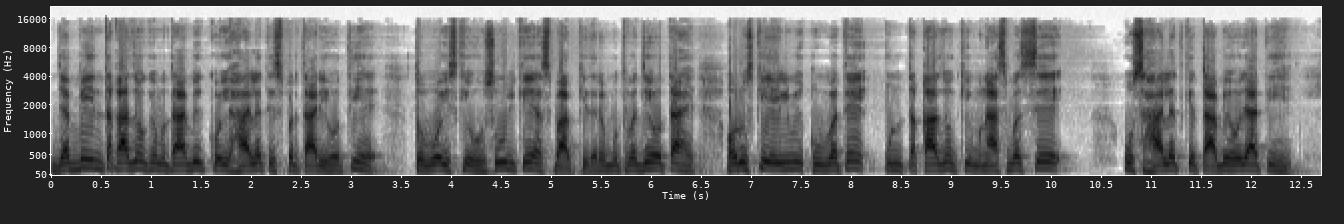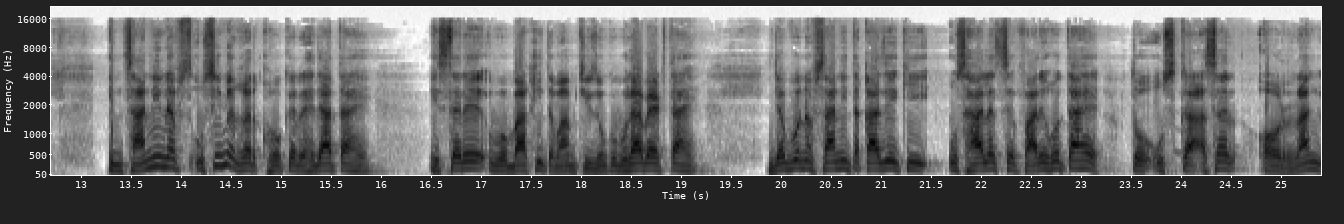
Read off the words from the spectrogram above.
جب بھی ان تقاضوں کے مطابق کوئی حالت اس پر طاری ہوتی ہے، تو وہ اس کے حصول کے اسباب کی طرف متوجہ ہوتا ہے اور اس کی علمی قوتیں ان تقاضوں کی مناسبت سے اس حالت کے تابع ہو جاتی ہیں۔ انسانی نفس اسی میں غرق ہو کر رہ جاتا ہے۔ اس طرح وہ باقی تمام چیزوں کو بھلا بیٹھتا ہے۔ جب وہ نفسانی تقاضے کی اس حالت سے فارغ ہوتا ہے، تو اس کا اثر اور رنگ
